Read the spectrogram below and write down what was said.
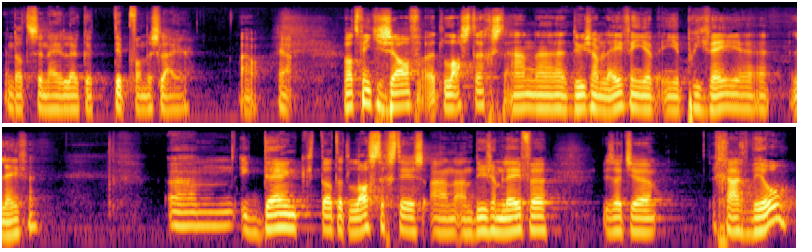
En dat is een hele leuke tip van de sluier. Wauw. Ja. Wat vind je zelf het lastigst aan duurzaam leven in je, in je privéleven? Um, ik denk dat het lastigste is aan, aan duurzaam leven... is dat je graag wil,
